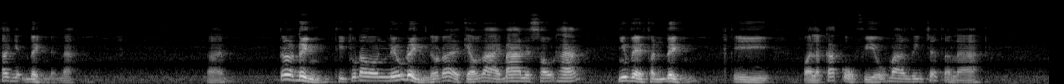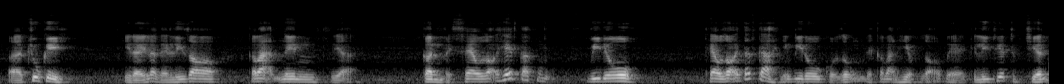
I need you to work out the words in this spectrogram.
xác nhận đỉnh lần nào. Đấy tức là đỉnh thì chúng ta nếu đỉnh nó đã kéo dài 3 đến 6 tháng nhưng về phần đỉnh thì gọi là các cổ phiếu mang tính chất là, là uh, chu kỳ. Thì đấy là cái lý do các bạn nên gì ạ cần phải theo dõi hết các video theo dõi tất cả những video của Dũng để các bạn hiểu rõ về cái lý thuyết thực chiến.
